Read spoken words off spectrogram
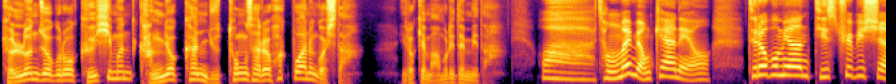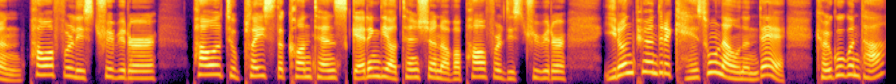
결론적으로 그 힘은 강력한 유통사를 확보하는 것이다. 이렇게 마무리됩니다. 와, 정말 명쾌하네요. 들어보면 distribution, powerful distributor, power to place the contents, getting the attention of a powerful distributor 이런 표현들이 계속 나오는데 결국은 다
